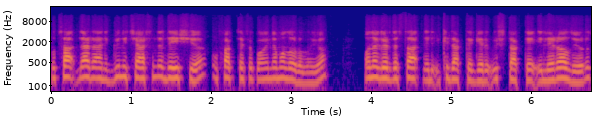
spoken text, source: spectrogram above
bu saatler hani gün içerisinde değişiyor. Ufak tefek oynamalar oluyor. Ona göre de saatleri 2 dakika geri 3 dakika ileri alıyoruz.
